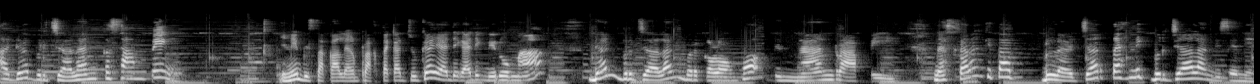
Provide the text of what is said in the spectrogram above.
ada berjalan ke samping. Ini bisa kalian praktekkan juga ya adik-adik di rumah dan berjalan berkelompok dengan rapi. Nah, sekarang kita belajar teknik berjalan di sini.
